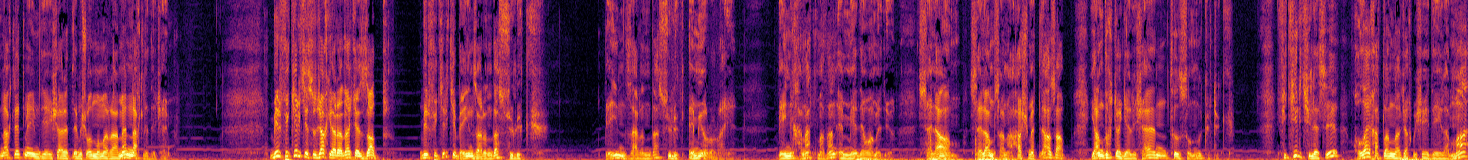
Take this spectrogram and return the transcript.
nakletmeyeyim diye işaretlemiş olmama rağmen nakledeceğim. Bir fikir ki sıcak yarada kezzap, bir fikir ki beyin zarında sülük. Beyin zarında sülük emiyor orayı. Beyni kanatmadan emmeye devam ediyor. Selam, selam sana haşmetli azap, yandıkça gelişen tılsımlı kütük. Fikir çilesi kolay katlanılacak bir şey değil ama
